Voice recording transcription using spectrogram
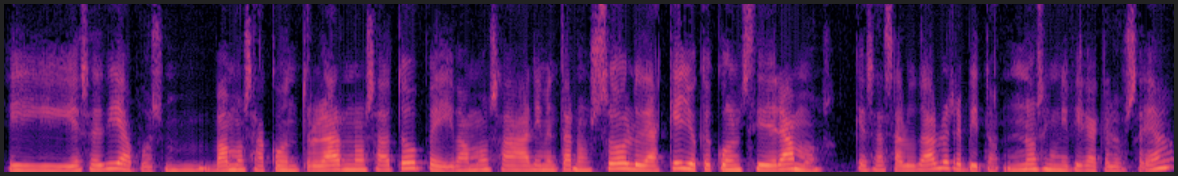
y ese día pues vamos a controlarnos a tope y vamos a alimentarnos solo de aquello que consideramos que sea saludable, repito, no significa que lo sea,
